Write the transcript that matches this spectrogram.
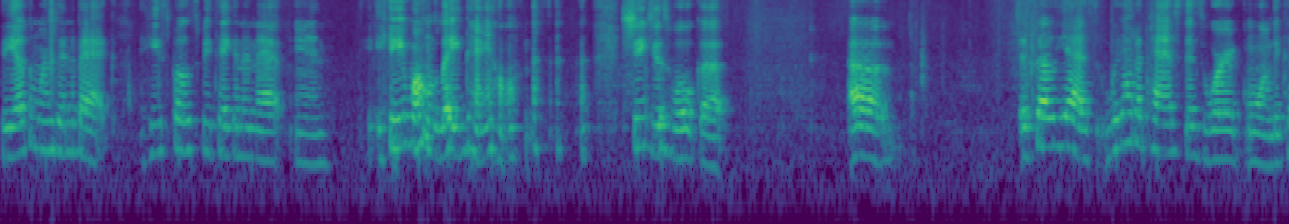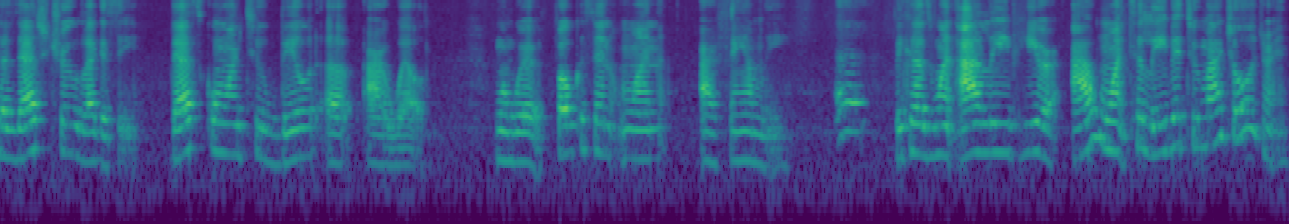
The other one's in the back. He's supposed to be taking a nap, and he won't lay down. she just woke up. Um, so, yes, we got to pass this word on because that's true legacy. That's going to build up our wealth when we're focusing on our family. Because when I leave here, I want to leave it to my children.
